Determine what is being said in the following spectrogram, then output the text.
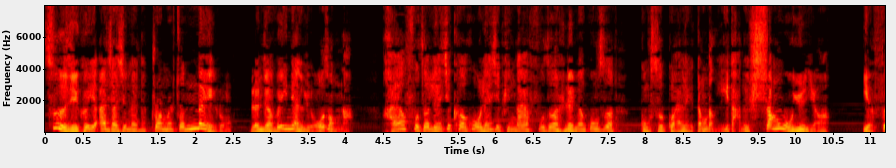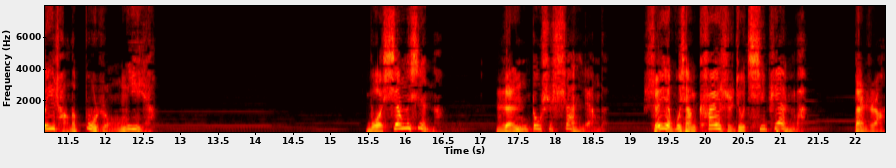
自己可以安下心来呢，专门做内容。人家微念刘总呢，还要负责联系客户、联系平台、负责人员工资、公司管理等等一大堆商务运营，也非常的不容易呀。我相信呢，人都是善良的，谁也不想开始就欺骗吧。但是啊，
